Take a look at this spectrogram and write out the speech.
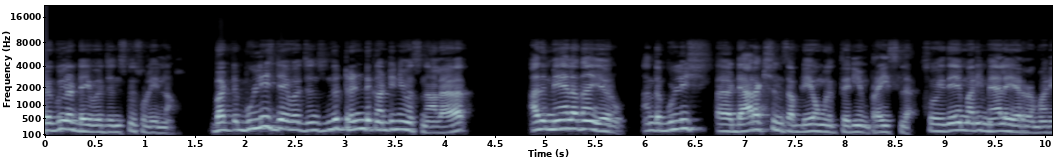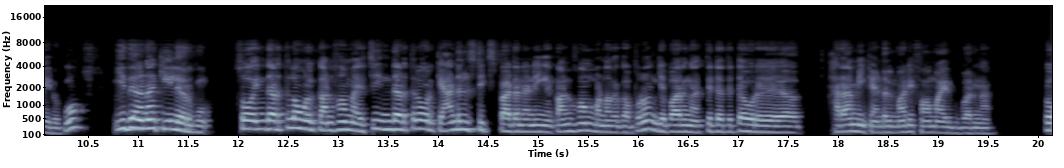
ரெகுலர் டைவர்ஜென்ஸ்னு சொல்லிடலாம். பட் புல்லிஷ் டைவர்ஜன்ஸ் வந்து ட்ரெண்ட் கண்டினியூஸ்னால அது மேலே தான் ஏறும். அந்த புல்லிஷ் டைரக்ஷன்ஸ் அப்படியே உங்களுக்கு தெரியும் ப்ரைஸில் ஸோ இதே மாதிரி மேலே ஏறுற மாதிரி இருக்கும். இது ஆனால் கீழே இருக்கும். ஸோ இந்த இடத்துல உங்களுக்கு கன்ஃபார்ம் ஆயிடுச்சு. இந்த இடத்துல ஒரு கேண்டில் ஸ்டிக்ஸ் பேட்டர்னை நீங்கள் கன்ஃபார்ம் பண்ணதுக்கப்புறம் இங்கே பாருங்க திட்டத்தட்ட ஒரு ஹராமி கேண்டில் மாதிரி ஃபார்ம் ஆயிருக்கு பாருங்க. ஸோ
